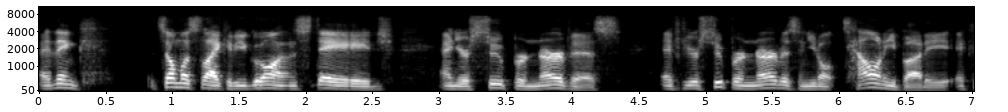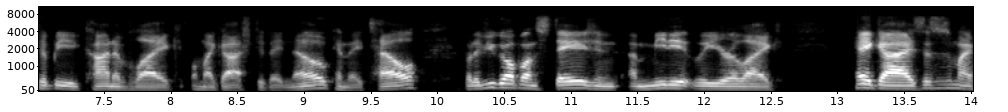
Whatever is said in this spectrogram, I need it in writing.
i think it's almost like if you go on stage and you're super nervous if you're super nervous and you don't tell anybody it could be kind of like oh my gosh do they know? Can they tell? But if you go up on stage and immediately you're like hey guys, this is my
